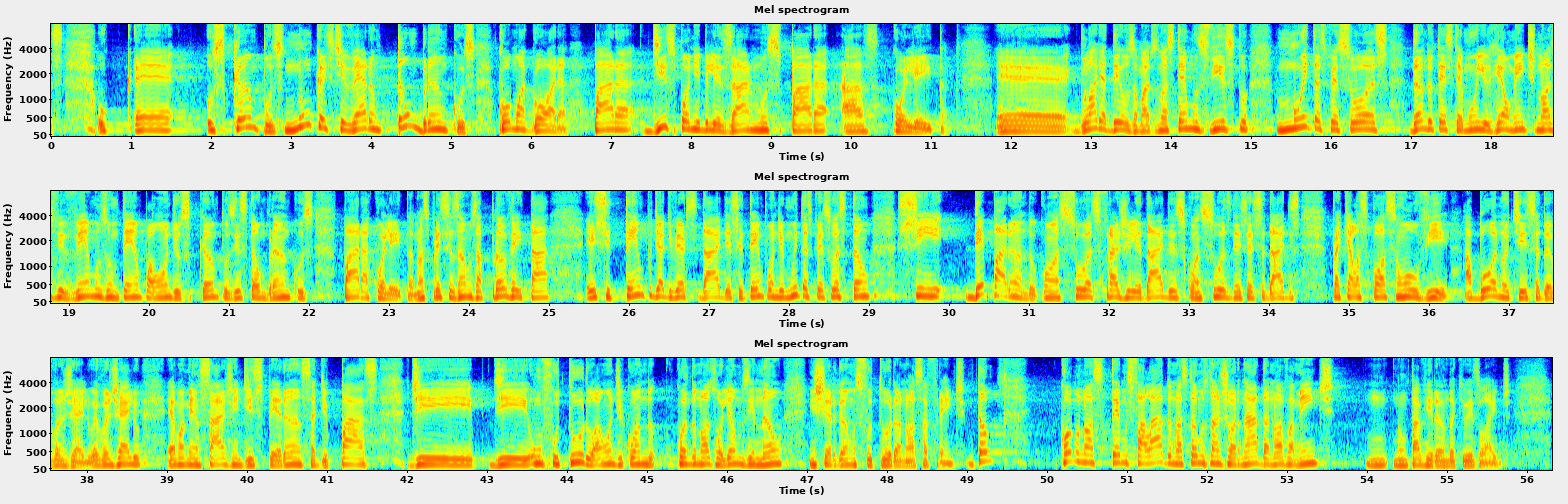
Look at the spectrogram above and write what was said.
O, é, os campos nunca estiveram tão brancos como agora para disponibilizarmos para a colheita. É, glória a Deus, amados, nós temos visto muitas pessoas dando testemunho e realmente nós vivemos um tempo onde os campos estão brancos para a colheita. Nós precisamos aproveitar esse tempo de adversidade, esse tempo onde muitas pessoas estão se deparando com as suas fragilidades, com as suas necessidades, para que elas possam ouvir a boa notícia do Evangelho. O Evangelho é uma mensagem de esperança, de paz, de, de um futuro onde, quando, quando nós olhamos e não enxergamos futuro à nossa frente. Então, como nós temos falado, nós estamos na jornada novamente. Hum, não está virando aqui o slide.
